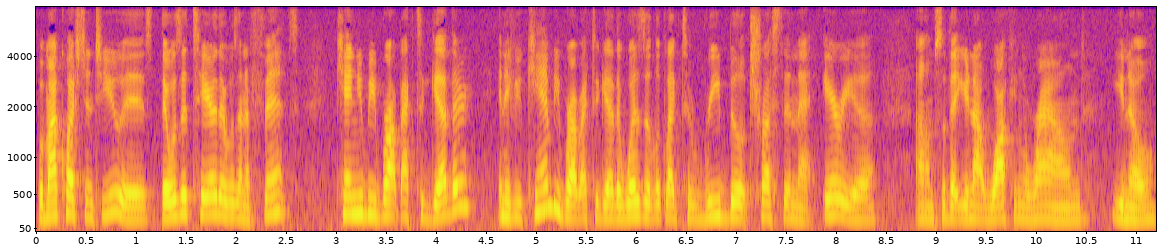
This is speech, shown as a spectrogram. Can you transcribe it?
But my question to you is there was a tear, there was an offense. Can you be brought back together? And if you can be brought back together, what does it look like to rebuild trust in that area um, so that you're not walking around, you know,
